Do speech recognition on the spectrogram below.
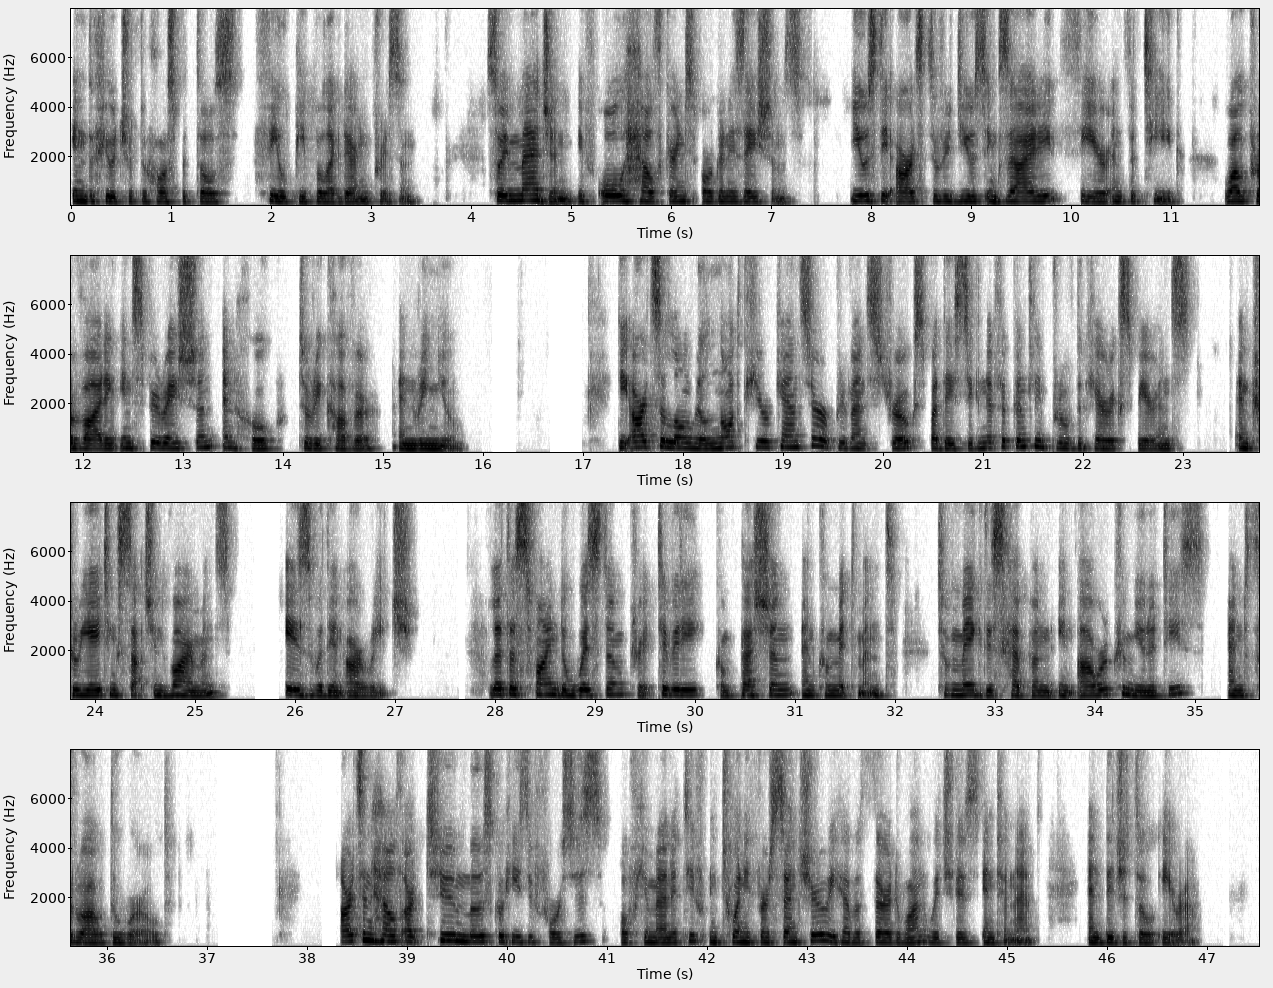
in the future to hospitals feel people like they're in prison. So imagine if all healthcare organizations use the arts to reduce anxiety, fear, and fatigue while providing inspiration and hope to recover and renew. The arts alone will not cure cancer or prevent strokes, but they significantly improve the care experience. And creating such environments is within our reach. Let us find the wisdom, creativity, compassion, and commitment to make this happen in our communities and throughout the world. Arts and health are two most cohesive forces of humanity in 21st century. We have a third one, which is internet and digital era.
